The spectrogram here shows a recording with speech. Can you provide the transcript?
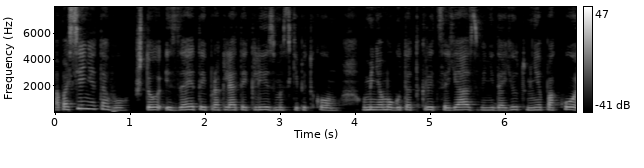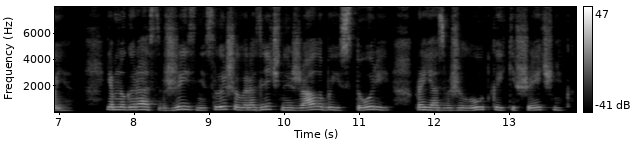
Опасение того, что из-за этой проклятой клизмы с кипятком у меня могут открыться язвы, не дают мне покоя. Я много раз в жизни слышала различные жалобы и истории про язвы желудка и кишечника,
